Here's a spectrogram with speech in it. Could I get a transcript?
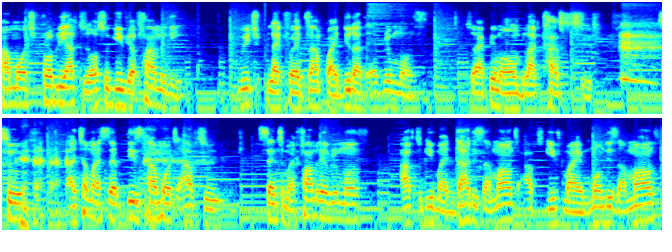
how much probably you have to also give your family, which, like for example, I do that every month. So I pay my own black tax too. So I tell myself this is how much I have to send to my family every month. I have to give my dad this amount. I have to give my mom this amount.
